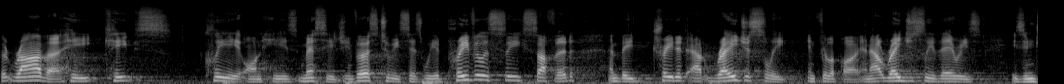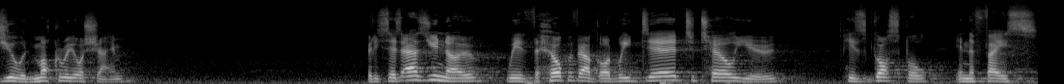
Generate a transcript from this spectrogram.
but rather he keeps clear on his message. In verse 2, he says, We had previously suffered and been treated outrageously in Philippi, and outrageously there is, is endured mockery or shame. But he says, As you know, with the help of our God, we dared to tell you his gospel in the face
